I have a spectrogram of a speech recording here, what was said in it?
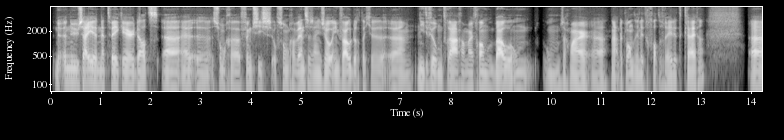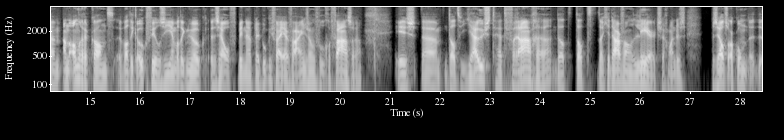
nu, nu, zei je net twee keer dat uh, sommige functies of sommige wensen zijn zo eenvoudig dat je ehm, niet te veel moet vragen, maar het gewoon moet bouwen om, om zeg maar, nou, de klant in dit geval tevreden te krijgen. Um, aan de andere kant, wat ik ook veel zie en wat ik nu ook zelf binnen Playbookify ervaar in zo'n vroege fase, is uh, dat juist het vragen, dat, dat, dat je daarvan leert, zeg maar. Dus zelfs al komt, eh,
